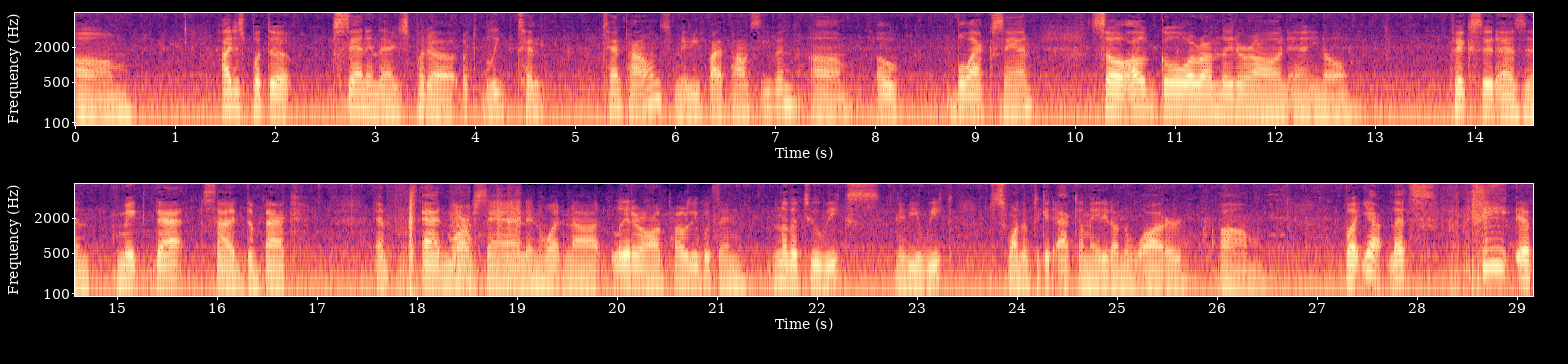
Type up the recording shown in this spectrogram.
Um, I just put the sand in there. I just put a I believe 10, 10 pounds, maybe five pounds even um, of black sand so I'll go around later on and you know fix it as in make that side the back and add more sand and whatnot later on probably within another two weeks maybe a week. Just want them to get acclimated on the water um, but yeah let's see if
